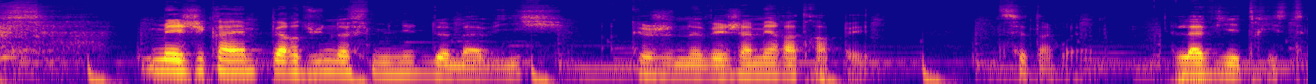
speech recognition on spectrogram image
Mais j'ai quand même perdu 9 minutes de ma vie que je ne vais jamais rattraper. C'est incroyable. La vie est triste.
